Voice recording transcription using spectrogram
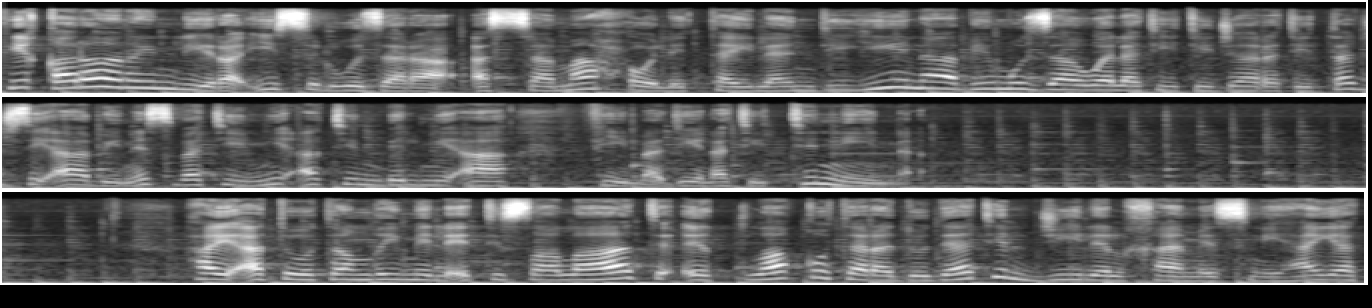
في قرار لرئيس الوزراء السماح للتايلانديين بمزاولة تجارة التجزئة بنسبة 100% في مدينة التنين. هيئة تنظيم الاتصالات إطلاق ترددات الجيل الخامس نهاية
